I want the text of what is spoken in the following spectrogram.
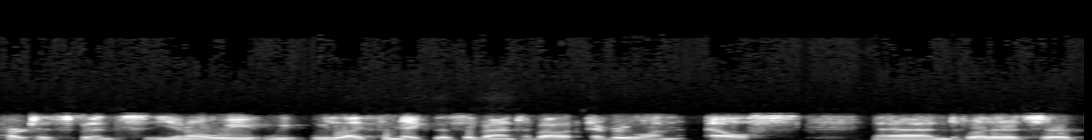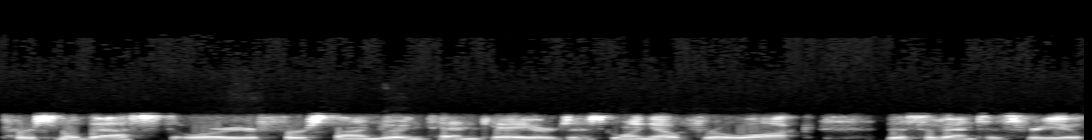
participants. You know, we, we, we like to make this event about everyone else. And whether it's your personal best or your first time doing 10K or just going out for a walk, this event is for you.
